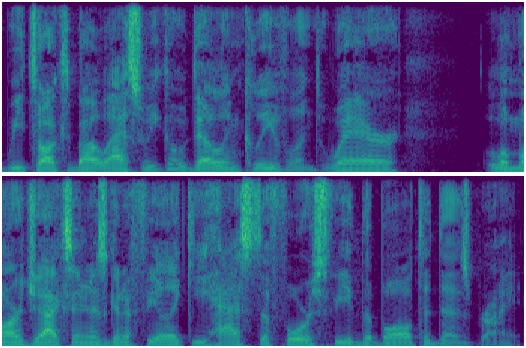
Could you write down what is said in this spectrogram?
we talked about last week, Odell in Cleveland, where Lamar Jackson is going to feel like he has to force feed the ball to Dez Bryant?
